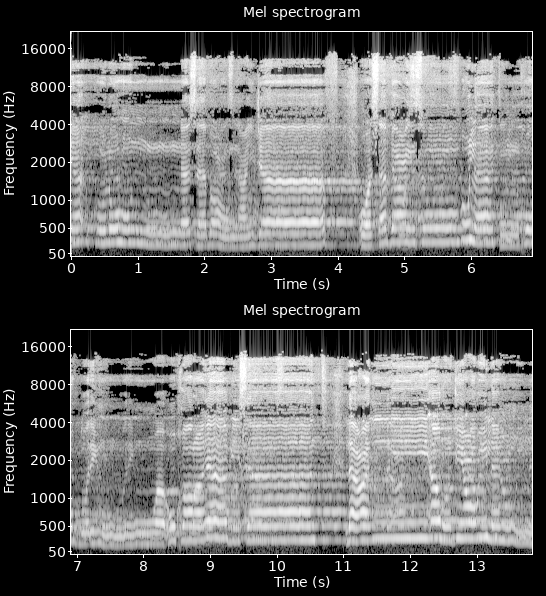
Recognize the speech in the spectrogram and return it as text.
يأكلهن سبع عجاف وسبع سنبلات خضر وأخر يابسات. لعلي أرجع إلى الناس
